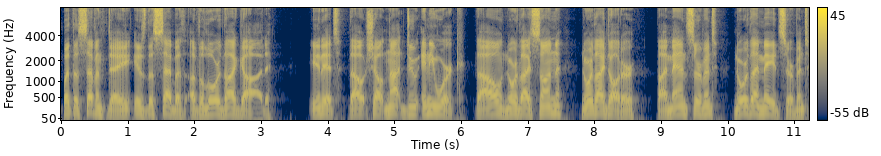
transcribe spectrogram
But the seventh day is the Sabbath of the Lord thy God. In it thou shalt not do any work, thou, nor thy son, nor thy daughter, thy manservant, nor thy maidservant,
